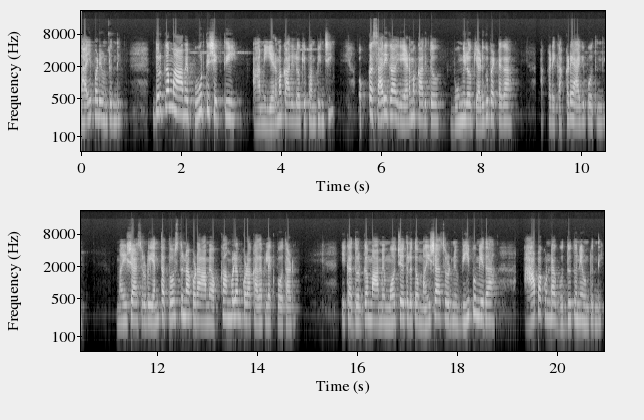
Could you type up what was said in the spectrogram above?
గాయపడి ఉంటుంది. దుర్గమ్మ ఆమె పూర్తి శక్తి ఆమె ఎడమకాలిలోకి పంపించి ఒక్కసారిగా ఎడమకాలితో భూమిలోకి అడుగుపెట్టగా అక్కడికక్కడే ఆగిపోతుంది. మహిషాసురుడు ఎంత తోస్తున్నా కూడా ఆమె ఒక్క అంగుళం కూడా కదపలేకపోతాడు. ఇక దుర్గమ్మ ఆమె మోచేతులతో మహిషాసురుడిని వీపు మీద ఆపకుండా గుద్దుతూనే ఉంటుంది.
